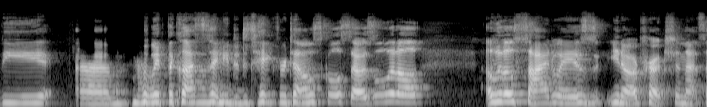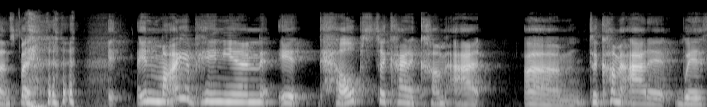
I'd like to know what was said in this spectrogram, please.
the um, with the classes I needed to take for dental school. So I was a little a little sideways, you know, approach in that sense. But in my opinion, it helps to kind of come at um, to come at it with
